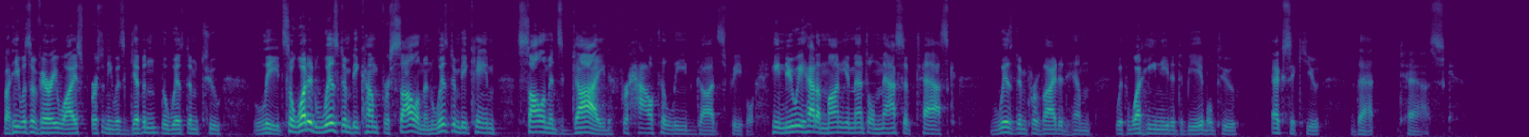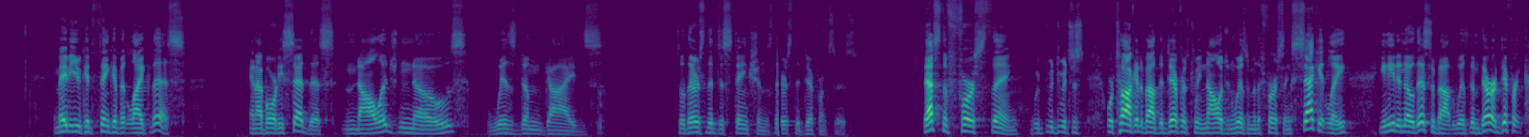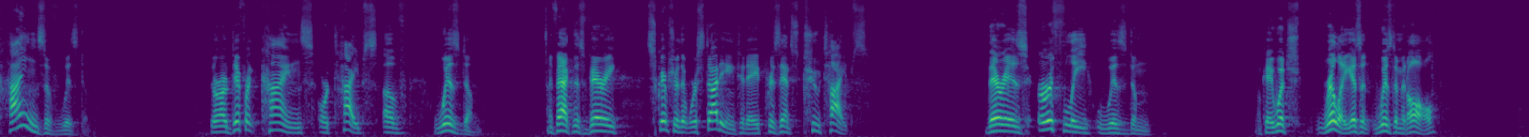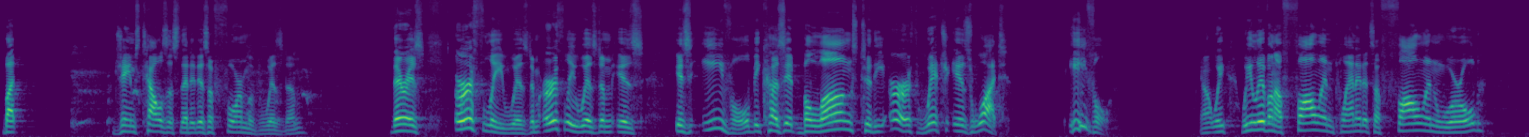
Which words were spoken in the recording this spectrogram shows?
But he was a very wise person. He was given the wisdom to lead. So, what did wisdom become for Solomon? Wisdom became Solomon's guide for how to lead God's people. He knew he had a monumental, massive task. Wisdom provided him with what he needed to be able to execute that task. Maybe you could think of it like this, and I've already said this knowledge knows, wisdom guides. So there's the distinctions, there's the differences. That's the first thing, which is we're talking about the difference between knowledge and wisdom in the first thing. Secondly, you need to know this about wisdom there are different kinds of wisdom. There are different kinds or types of wisdom. In fact, this very scripture that we're studying today presents two types. There is earthly wisdom, okay, which really isn't wisdom at all, but James tells us that it is a form of wisdom. There is earthly wisdom. Earthly wisdom is, is evil because it belongs to the earth, which is what? Evil. You know, we, we live on a fallen planet, it's a fallen world.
